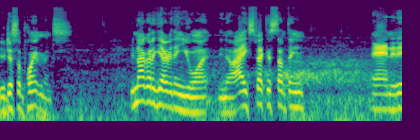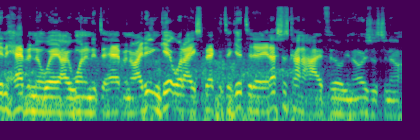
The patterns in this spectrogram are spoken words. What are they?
your disappointments. You're not going to get everything you want. You know, I expected something and it didn't happen the way I wanted it to happen, or I didn't get what I expected to get today. And that's just kind of how I feel, you know. It's just, you know,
